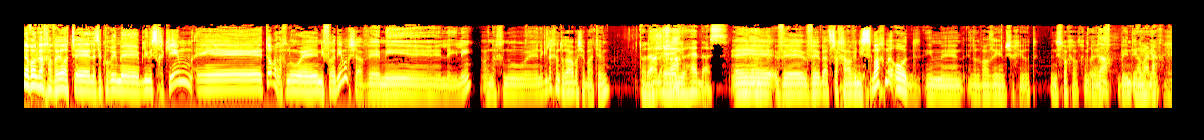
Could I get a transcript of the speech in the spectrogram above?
עוזי נבון והחוויות, אה, לזה קוראים אה, בלי משחקים. אה, טוב, אנחנו נפרדים עכשיו מלילי, אנחנו נגיד לכם תודה רבה שבאתם. תודה ש- you had us. ובהצלחה, ונשמח מאוד אם לדבר הזה יהיה המשכיות. ונשמח לראות אתכם תודה. ב- באינדי גם. אנחנו, גם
